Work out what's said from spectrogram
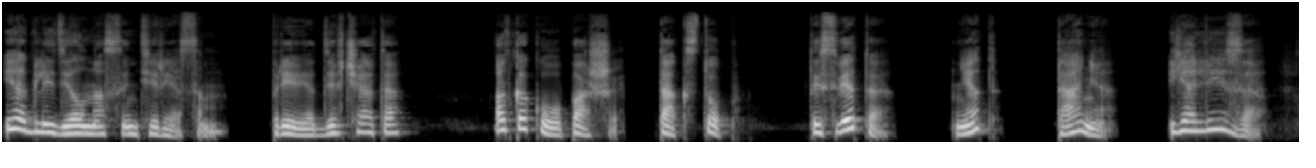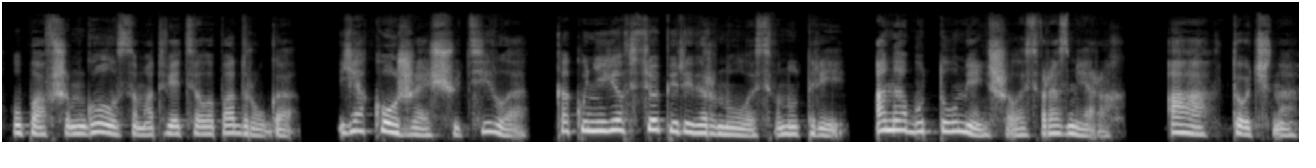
и оглядел нас с интересом. «Привет, девчата!» «От какого Паши?» «Так, стоп. Ты Света?» «Нет?» «Таня?» «Я Лиза», — упавшим голосом ответила подруга. Я кожей ощутила, как у нее все перевернулось внутри. Она будто уменьшилась в размерах. «А, точно.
